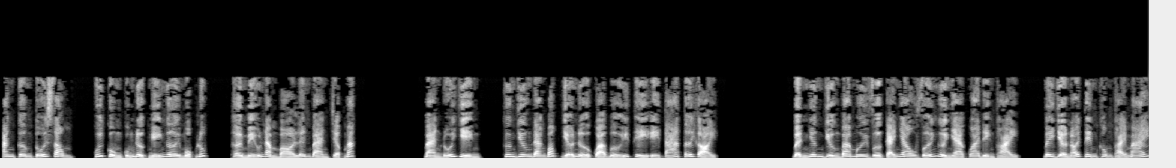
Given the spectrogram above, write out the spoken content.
Ăn cơm tối xong, cuối cùng cũng được nghỉ ngơi một lúc, thời miễu nằm bò lên bàn chợp mắt. Bàn đối diện, Khương Dương đang bóc dở nửa quả bưởi thì y tá tới gọi. Bệnh nhân giường 30 vừa cãi nhau với người nhà qua điện thoại, bây giờ nói tim không thoải mái,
